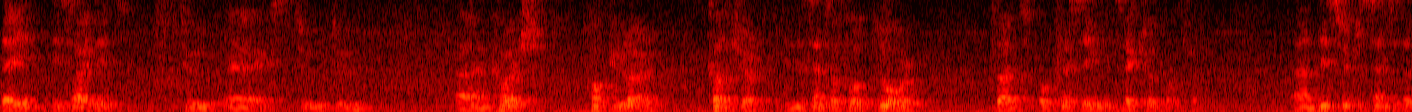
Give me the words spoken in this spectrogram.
they decided to, uh, to, to uh, encourage popular culture in the sense of folklore, but oppressing intellectual culture. And this represented a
